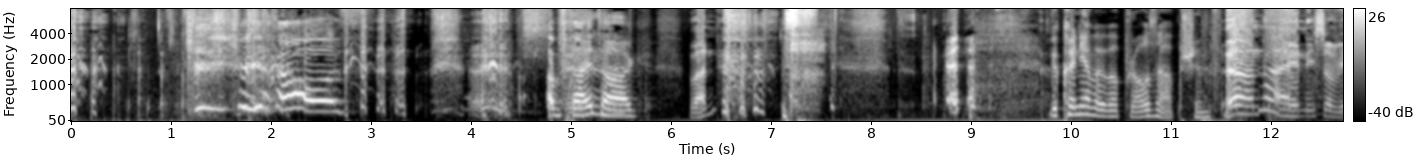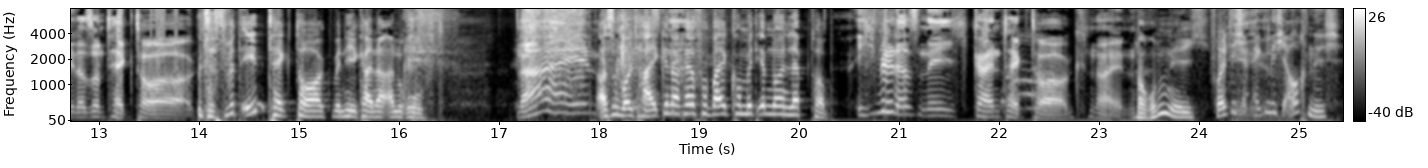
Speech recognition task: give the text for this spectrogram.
Ich will hier raus! Am Freitag. Wann? Wir können ja mal über Browser abschimpfen. Ah, nein, nicht schon wieder so ein Tech Talk. Das wird eh ein Tech-Talk, wenn hier keiner anruft. Nein! Also wollt Heike nachher vorbeikommen mit ihrem neuen Laptop? Ich will das nicht. Kein Tech Talk. Nein. Warum nicht? Wollte ich eigentlich auch nicht.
